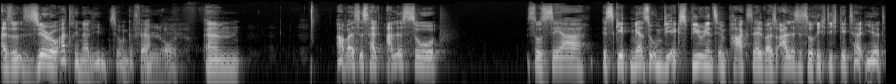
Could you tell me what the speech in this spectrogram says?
Also Zero Adrenalin, so ungefähr. Lol. Ähm, aber es ist halt alles so, so sehr, es geht mehr so um die Experience im Park selber. Also alles ist so richtig detailliert.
